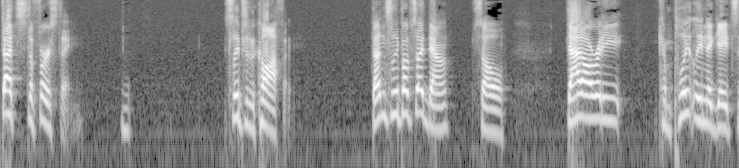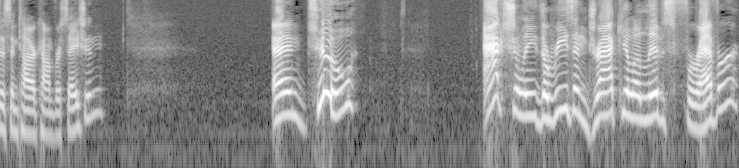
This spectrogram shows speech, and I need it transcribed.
That's the first thing. Sleeps in a coffin. Doesn't sleep upside down. So that already completely negates this entire conversation. And two, actually, the reason Dracula lives forever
